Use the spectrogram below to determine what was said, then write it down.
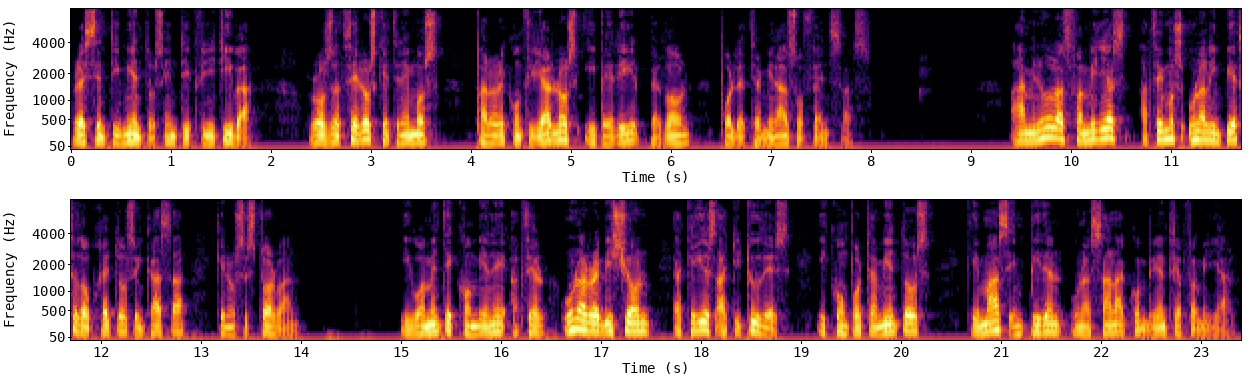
resentimientos, en definitiva, los deseos que tenemos para reconciliarnos y pedir perdón por determinadas ofensas. A menudo las familias hacemos una limpieza de objetos en casa que nos estorban. Igualmente conviene hacer una revisión de aquellas actitudes y comportamientos que más impiden una sana convivencia familiar.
